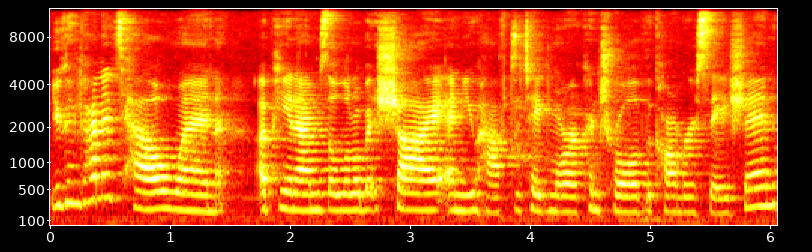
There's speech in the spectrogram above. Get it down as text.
You can kind of tell when a PNM is a little bit shy and you have to take more control of the conversation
